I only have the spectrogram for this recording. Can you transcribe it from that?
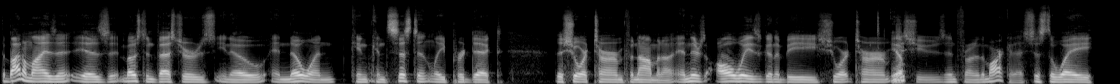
the bottom line is, is that most investors, you know, and no one can consistently predict the short term phenomena. And there's always going to be short term Yep. issues in front of the market. That's just the way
